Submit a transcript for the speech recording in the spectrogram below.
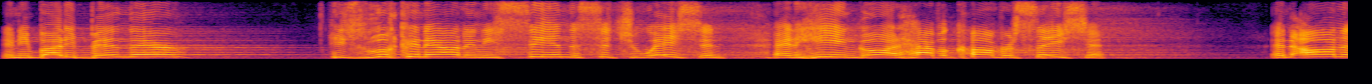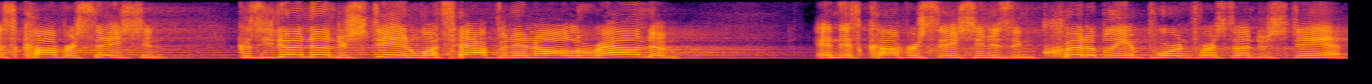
Anybody been there? He's looking out and he's seeing the situation, and he and God have a conversation, an honest conversation, because he doesn't understand what's happening all around him. And this conversation is incredibly important for us to understand.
